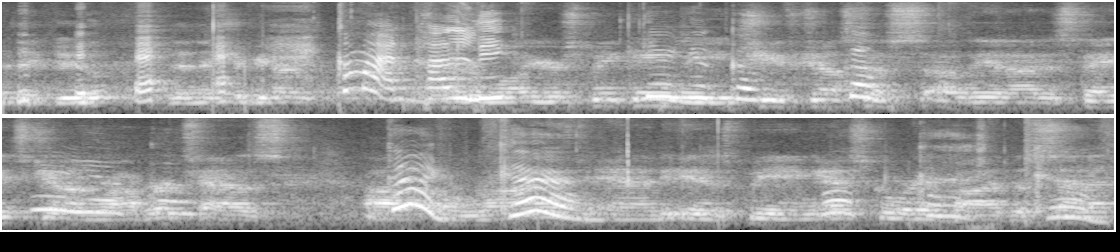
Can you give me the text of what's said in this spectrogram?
If they do, then they should be heard. Come on, Holly. While you're There speaking, you the go. Chief Go. Justice of the United States, There John Roberts, go. has uh, Good arrived girl. and is being Oh, escorted good by the girl. Senate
